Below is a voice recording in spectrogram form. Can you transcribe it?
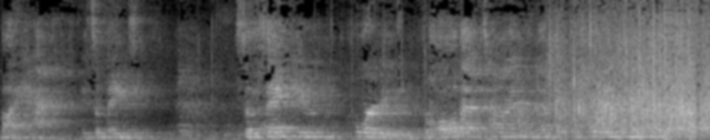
by half. It's amazing. So thank you, Corby, for all that time and effort you put into making this happen.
